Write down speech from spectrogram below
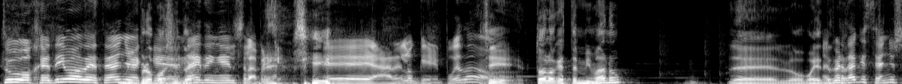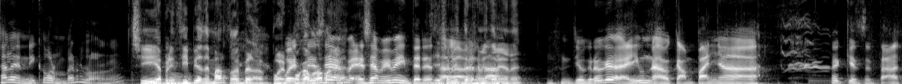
tu objetivo de este año Mi es propósito. que Nightingale se la pegue. Sí. Eh, haré lo que pueda. Sí, todo lo que esté en mi mano eh, lo voy a Es intentar. verdad que este año sale Nico Berlor, ¿eh? Sí, a principios de marzo, es verdad. Pues, poca ese, broma, ¿eh? ese a mí me interesa. Ese me interesa a mí también, ¿eh? Yo creo que hay una campaña que se está.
